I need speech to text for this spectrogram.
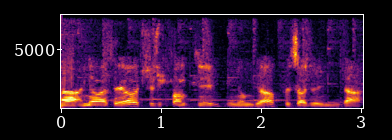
아, 안녕하세요. 주식방집 운영자 불사조입니다.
